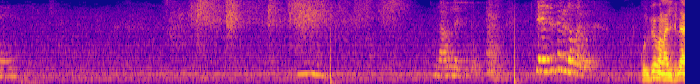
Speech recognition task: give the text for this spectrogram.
এই। দারুণ লেগেছে সেম টু সেম দোকান কুলফি বানাইছিলে?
